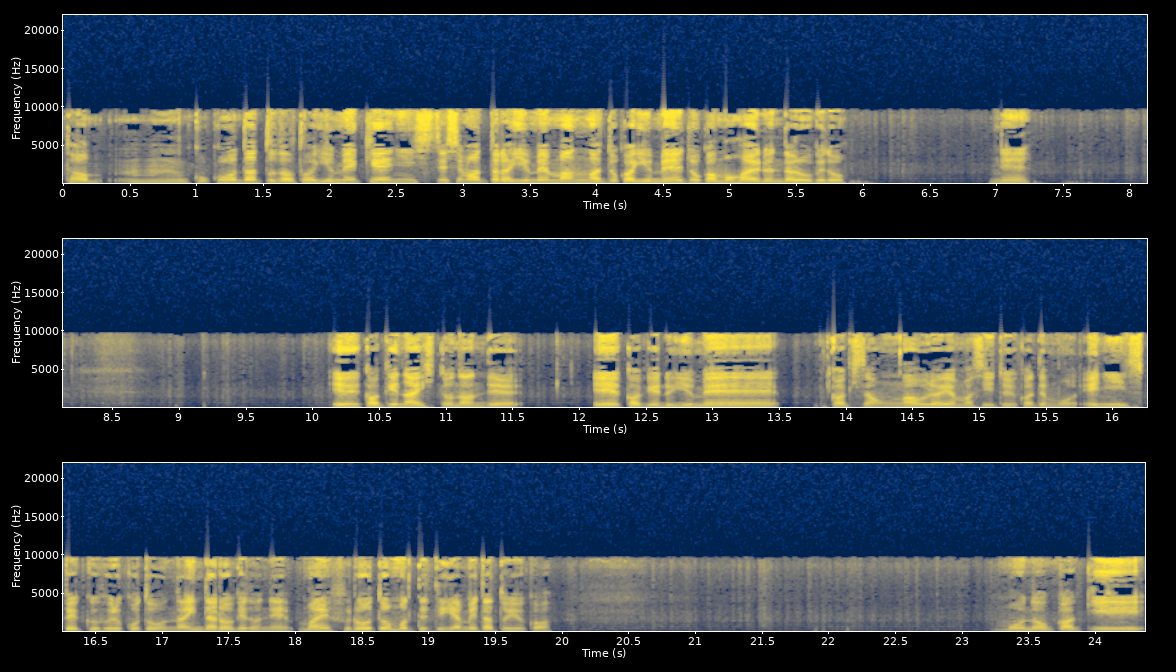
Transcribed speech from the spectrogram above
た、うん、ここだとだと夢系にしてしまったら夢漫画とか夢とかも入るんだろうけど、ね。絵描けない人なんで、絵描ける夢描きさんが羨ましいというか、でも絵にスペック振ることないんだろうけどね、前振ろうと思っててやめたというか、物書き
